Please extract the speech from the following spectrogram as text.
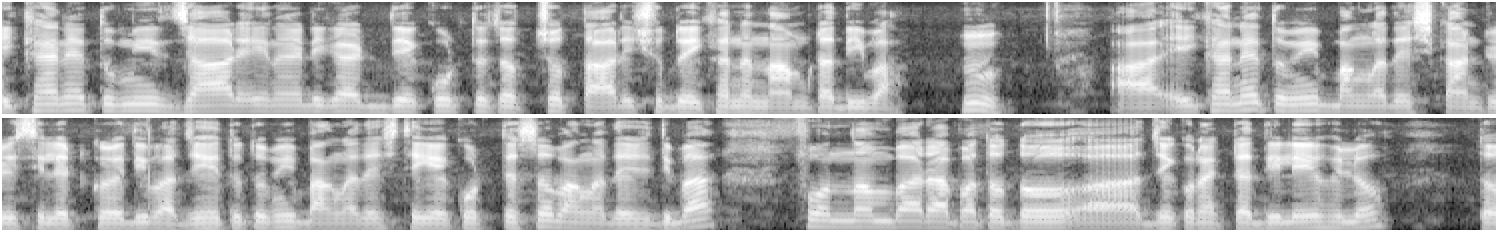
এইখানে তুমি যার এনআইডি কার্ড দিয়ে করতে চাচ্ছ, তারই শুধু এখানে নামটা দিবা। হুম? আর এইখানে তুমি বাংলাদেশ কান্ট্রি সিলেক্ট করে দিবা। যেহেতু তুমি বাংলাদেশ থেকে করতেছো, বাংলাদেশ দিবা। ফোন নাম্বার আপাতত যে কোনো একটা দিলেই হইল। তো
